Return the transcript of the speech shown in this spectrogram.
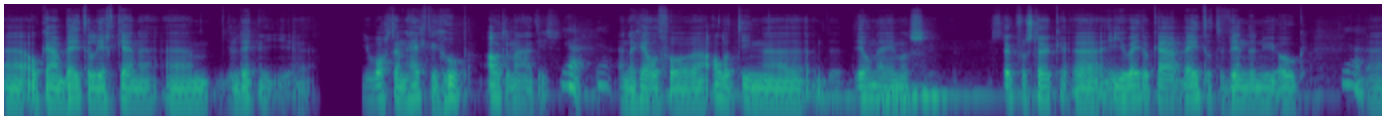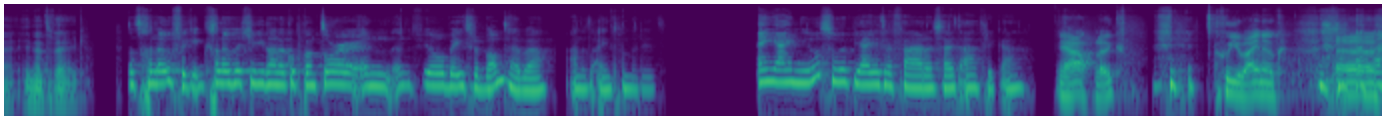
elkaar beter ligt kennen. je, je je wordt een hechte groep, automatisch. Ja, ja. En dat geldt voor uh, alle tien uh, de deelnemers, stuk voor stuk. Uh, je weet elkaar beter te vinden nu ook ja. in het werk. Dat geloof ik. Ik geloof dat jullie dan ook op kantoor een, een veel betere band hebben aan het eind van de rit. En jij Niels, hoe heb jij het ervaren, Zuid-Afrika? Ja, leuk. Goede wijn ook. Uh,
